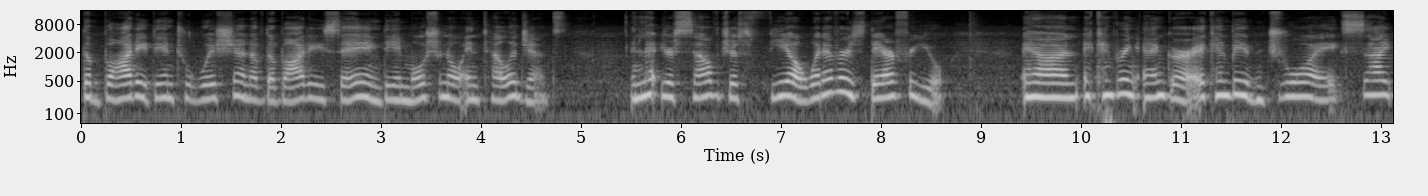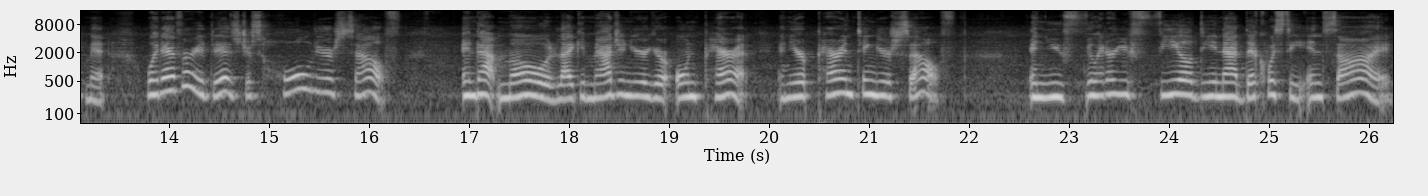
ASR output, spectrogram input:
the body, the intuition of the body is saying, the emotional intelligence and let yourself just feel whatever is there for you. And it can bring anger, it can be joy, excitement, whatever it is, just hold yourself in that mode. Like imagine you're your own parent and you're parenting yourself. And you whether you feel the inadequacy inside,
